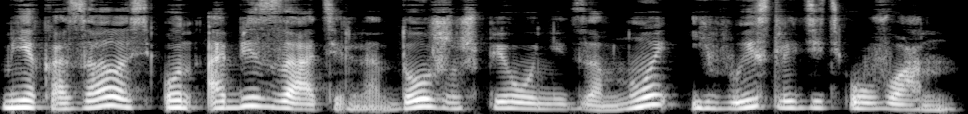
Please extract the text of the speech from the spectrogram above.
Мне казалось, он обязательно должен шпионить за мной и выследить у ванн.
